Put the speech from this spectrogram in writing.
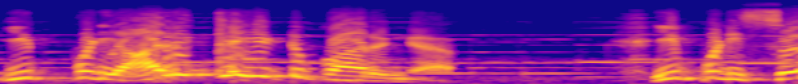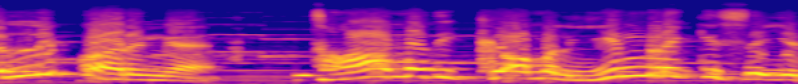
இப்படி அறிக்கையிட்டு பாருங்க. இப்படி சொல்லி பாருங்க. தாமதிக்காமல் இன்றைக்கு செய்ய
